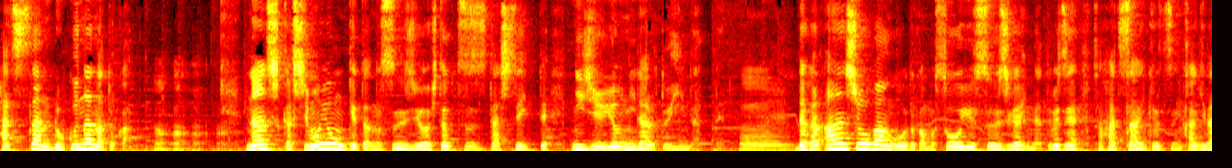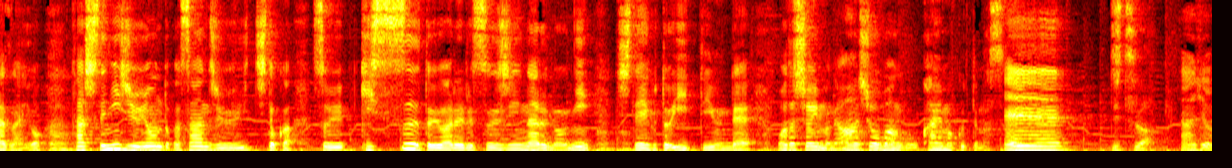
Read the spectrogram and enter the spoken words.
837837とか。何しか下4桁の数字を1つずつ足していって24になるといいんだって。うんだから暗証番号とかもそういう数字がいいんだって。別にその83いくつに限らないよ、うん。足して24とか31とかそういう奇数と言われる数字になるのにしていくといいっていうんで私は今ね暗証番号を変えまくってます。えー、実は。大丈夫。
